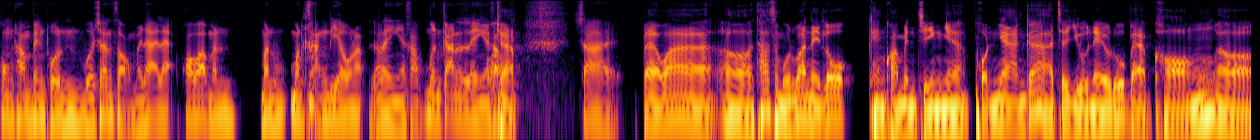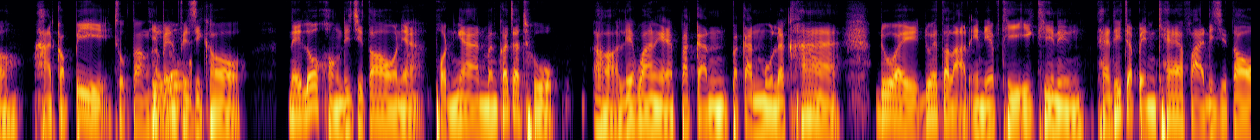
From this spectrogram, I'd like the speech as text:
คงทำเพลงทนเวอร์ชัน2 ไม่ได้แล้ว เพราะว่ามันมันมันครั้งเดียวนะอะไรเงี้ยครับเหมือนกันอะไรเงี้ยคครัรับ ใช่ แปลว่าเอ่อถ้าสมมุติว่าในโลกแห่งความเป็นจริงเนี่ยผลงานก็อาจจะอยู่ในรูปแบบของเอ่อ hard copy ถูกต้องครับที่เป็น physical ในโลกของดิจิตอลเนี่ยผลงานมันก็จะถูกเออเรียกว่าไงประกันประกันมูลค่าด้วยด้วยตลาด NFT อีกทีหนึ่งแทนที่จะเป็นแค่ไฟล์ดิจิตอล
